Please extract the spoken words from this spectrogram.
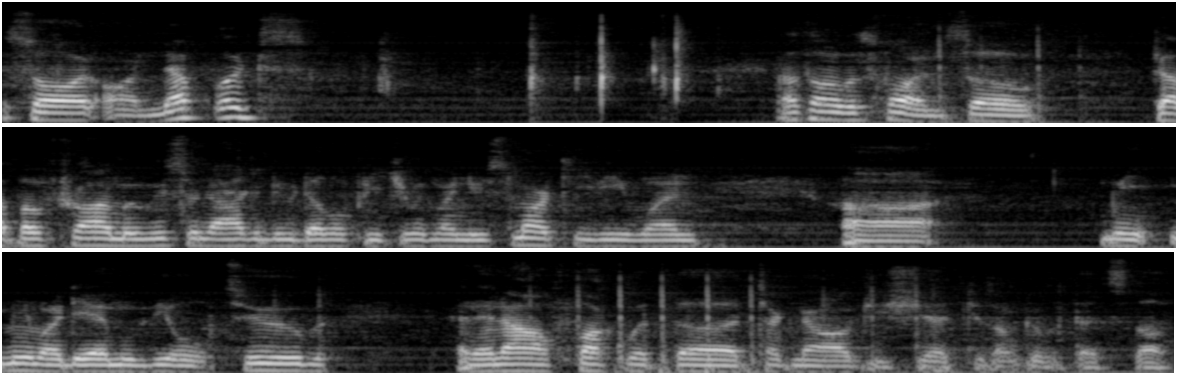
I saw it on Netflix. I thought it was fun, so got both Tron movies, so now I can do double feature with my new smart TV when uh, me, me and my dad move the old tube, and then I'll fuck with the technology shit, because I'm good with that stuff.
